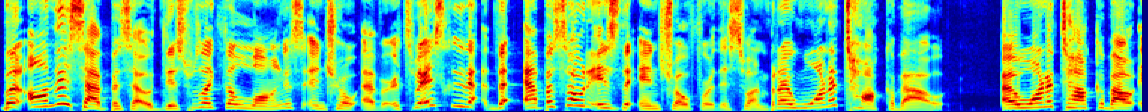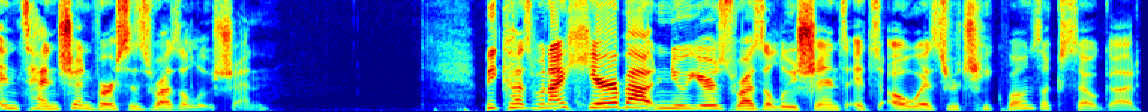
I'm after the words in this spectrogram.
But on this episode, this was like the longest intro ever. It's basically that the episode is the intro for this one. But I want to talk about I want to talk about intention versus resolution. Because when I hear about New Year's resolutions, it's always your cheekbones look so good.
